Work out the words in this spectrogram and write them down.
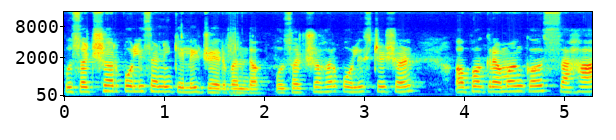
पुसद शहर पोलिसांनी केले जेरबंद. पुसद शहर पोलीस स्टेशन अपक्रमांक सहा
